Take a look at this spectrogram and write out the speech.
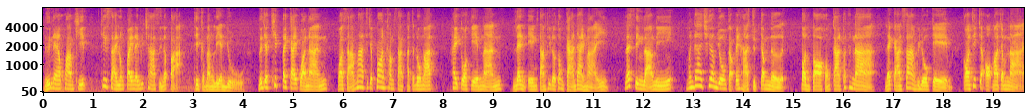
หรือแนวความคิดที่ใส่ลงไปในวิชาศิลปะที่กำลังเรียนอยู่ หรือจะคิดไปไกลกว่านั้น ว่าสามารถที่จะป้อนคำสั่งอัตโนมัติ ให้ตัวเกมนั้นเล่นเองตามที่เราต้องการได้ไหม และสิ่งเหล่านี้มันได้เชื่อมโยงกลับไปหาจุดกำเนิดต้นต่อของการพัฒนาและการสร้างวิดีโอเกม ก่อนที่จะออกมาจำหน่าย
